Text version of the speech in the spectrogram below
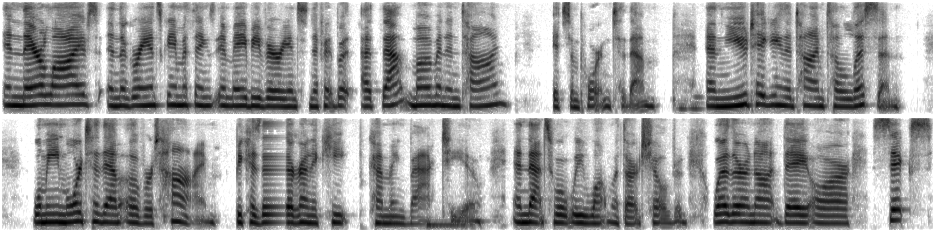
in their lives in the grand scheme of things it may be very insignificant but at that moment in time it's important to them. Mm-hmm. And you taking the time to listen will mean more to them over time because they're going to keep coming back to you. And that's what we want with our children. Whether or not they are 6,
